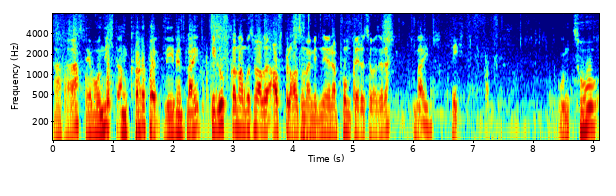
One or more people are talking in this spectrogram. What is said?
Aha. der wo nicht am Körper kleben bleibt. Die Luftkammer muss man aber aufblasen, mal mit einer Pumpe oder sowas, oder? Nein. Nicht. Und so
